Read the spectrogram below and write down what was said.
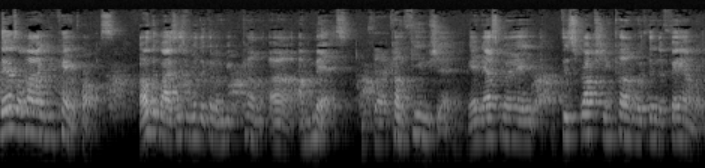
there's a line you can't cross. Otherwise, it's really going to become a, a mess, Exactly. confusion, and that's when disruption come within the family.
